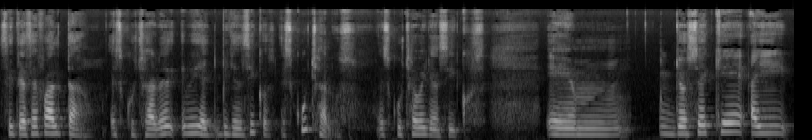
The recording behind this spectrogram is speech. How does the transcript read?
Si te hace falta escuchar villancicos, escúchalos, escucha villancicos. Em, yo sé que hay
